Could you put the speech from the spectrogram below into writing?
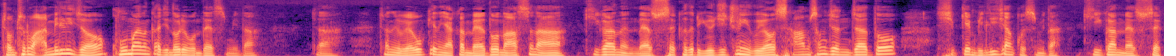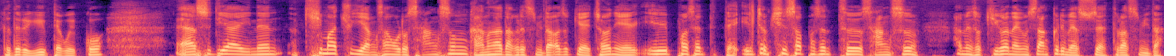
좀처럼 안 밀리죠. 9만 원까지 노려본다 했습니다. 자, 전일 외국계는 약간 매도 나왔으나 기간은 매수세 그대로 유지 중이고요. 삼성전자도 쉽게 밀리지 않고 있습니다. 기간 매수세 그대로 유입되고 있고 SDI는 키 맞추기 양상으로 상승 가능하다 그랬습니다. 어저께 전일 1%대 1.74% 상승 하면서 기관내금 쌍끌이 매수세 들어왔습니다.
